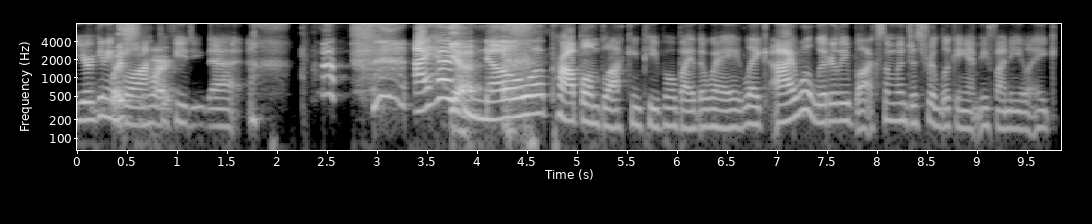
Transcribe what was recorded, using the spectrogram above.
You're getting Question blocked mark. if you do that. I have Yeah. no problem blocking people, by the way. Like, I will literally block someone just for looking at me funny. Like,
